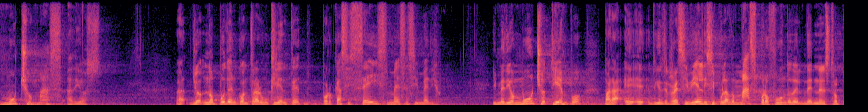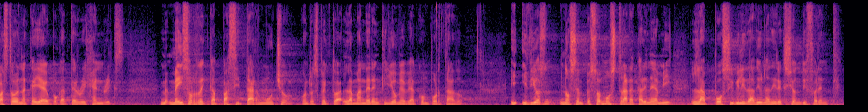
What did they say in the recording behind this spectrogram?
mucho más a Dios. Yo no pude encontrar un cliente por casi seis meses y medio. Y me dio mucho tiempo para eh, eh, recibir el discipulado más profundo de, de, nuestro pastor en aquella época, Terry Hendricks. Me hizo recapacitar mucho con respecto a la manera en que yo me había comportado. Y, y Dios nos empezó a mostrar a Karina y a mí la posibilidad de una dirección diferente.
